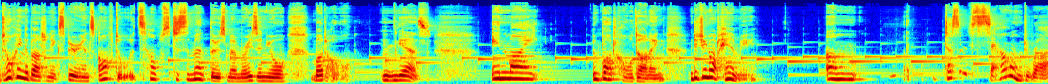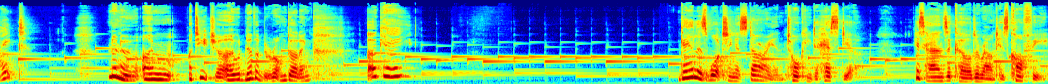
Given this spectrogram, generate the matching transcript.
Talking about an experience afterwards helps to cement those memories in your butthole. Mm, Yes. In my butthole, darling. Did you not hear me? Um, doesn't sound right. No, no, I'm a teacher. I would never be wrong, darling. Okay. Gale is watching Astarion talking to Hestia. His hands are curled around his coffee.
